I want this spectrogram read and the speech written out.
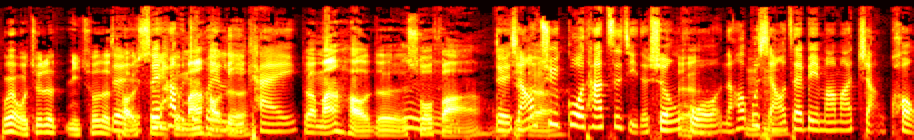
不会，我觉得你说的逃，所以他们就会离开。对啊，蛮好的说法。嗯、对，想要去过他自己的生活，啊、然后不想要再被妈妈掌控。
